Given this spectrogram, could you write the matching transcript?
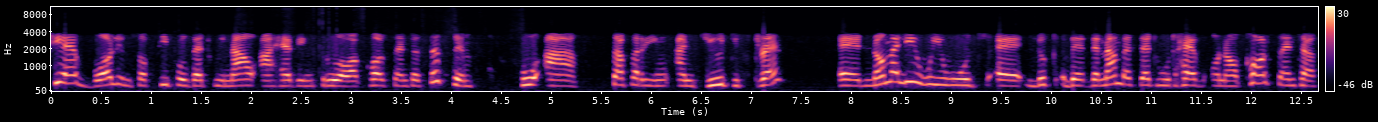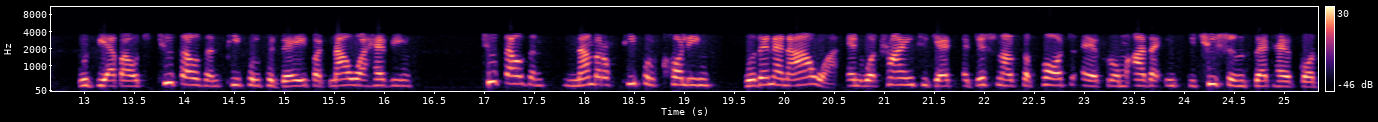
sheer volumes of people that we now are having through our call center system who are suffering undue distress. Uh, normally, we would uh, look the, the numbers that we would have on our call center would be about 2,000 people per day, but now we're having 2,000 number of people calling within an hour, and we're trying to get additional support uh, from other institutions that have got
